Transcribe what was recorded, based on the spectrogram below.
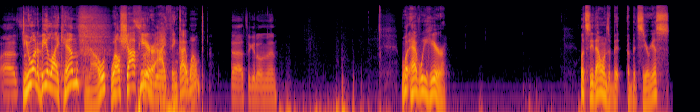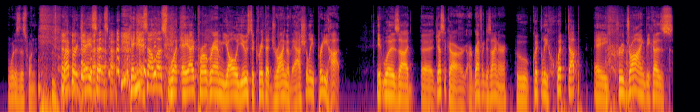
Do you want to be like him? No. Well, shop here. good. I think I won't. Yeah, that's a good one, man. What have we here? Let's see. That one's a bit a bit serious. What is this one? Weber J says, "Can you tell us what AI program y'all use to create that drawing of Ashley? Pretty hot." It was uh, uh, Jessica, our, our graphic designer, who quickly whipped up a crude drawing because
